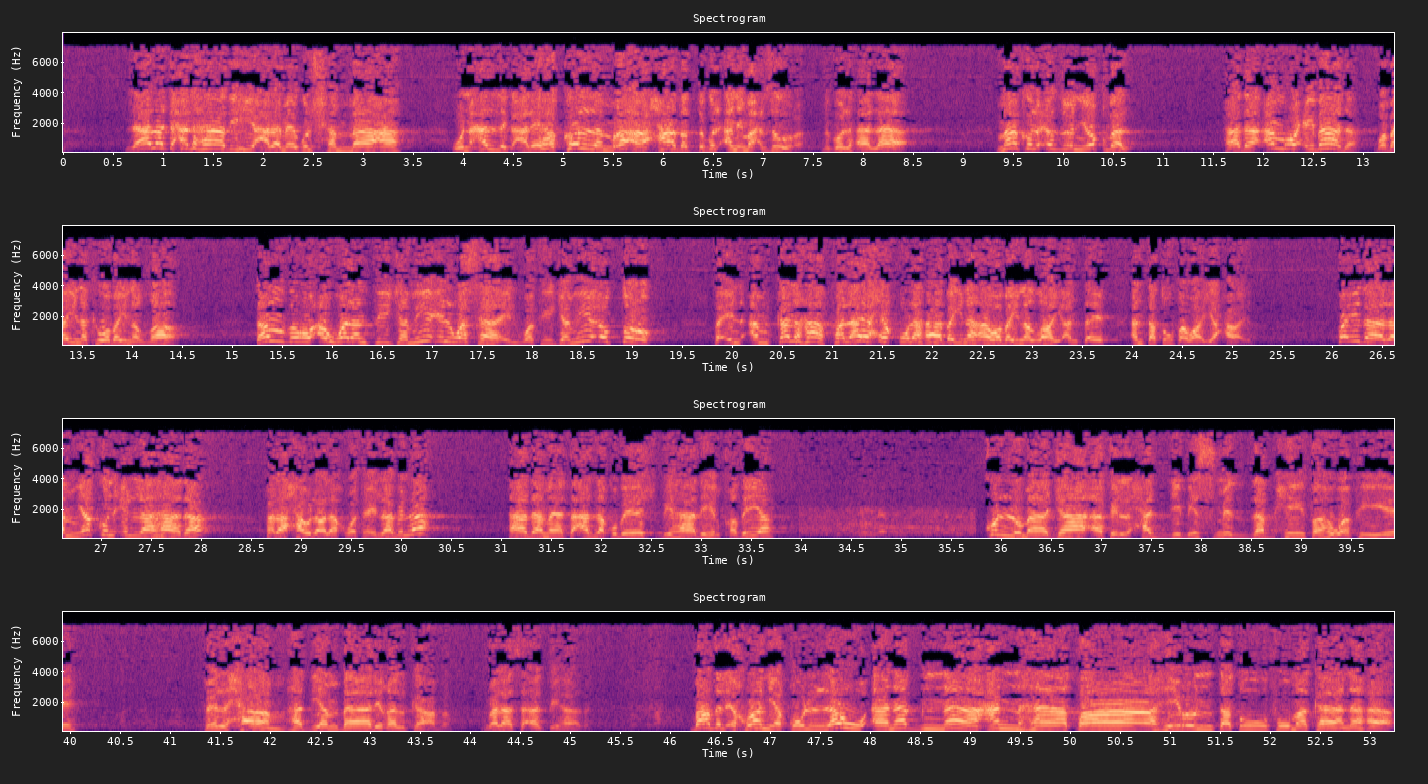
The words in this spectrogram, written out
لا نجعل هذه على ما يقول شماعة ونعلق عليها كل امرأة حاضت تقول أنا معذورة. نقولها لا. ما كل عذر يقبل. هذا أمر عبادة وبينك وبين الله. تنظر أولا في جميع الوسائل وفي جميع الطرق. فإن أمكنها فلا يحق لها بينها وبين الله أن أن تطوف وهي حائض. فإذا لم يكن إلا هذا فلا حول ولا قوة إلا بالله. هذا ما يتعلق بإيش؟ بهذه القضية. كل ما جاء في الحج باسم الذبح فهو في إيه؟ في الحرم هديا بالغ الكعبة. ولا سأل في هذا. بعض الإخوان يقول لو أنبنا عنها طاهر تطوف مكانها.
